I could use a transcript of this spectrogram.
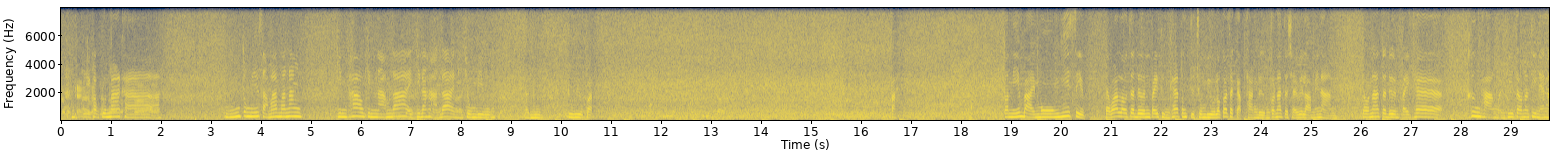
ครับผมไกลโอเคขอบคุณมากค่ะอืมตรงนี้สามารถมานั่งกินข้าวกินน้ำได้ กินอาหารได้นี่ชมวิวแต่ดูดูวิวก่อน ตอนนี้บ่ายโมง 20 แต่ว่าเราจะเดินไปถึงแค่ตรงจุดชมวิว แล้วก็จะกลับทางเดิมก็น่าจะใช้เวลาไม่นาน เราน่าจะเดินไปแค่ครึ่งทางเหมือนที่เจ้าหน้าที่แนะน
